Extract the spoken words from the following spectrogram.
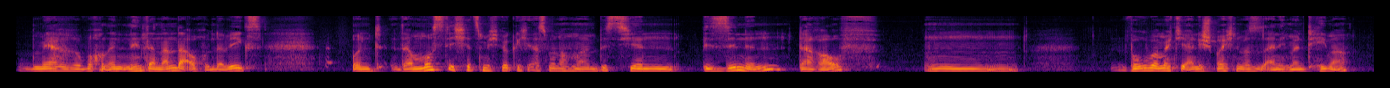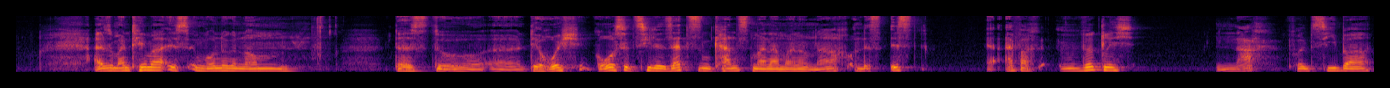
mehrere Wochenenden hintereinander auch unterwegs. Und da musste ich jetzt mich wirklich erstmal noch mal ein bisschen besinnen darauf, hm, worüber möchte ich eigentlich sprechen, was ist eigentlich mein Thema. Also mein Thema ist im Grunde genommen, dass du äh, dir ruhig große Ziele setzen kannst, meiner Meinung nach. Und es ist einfach wirklich nachvollziehbar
